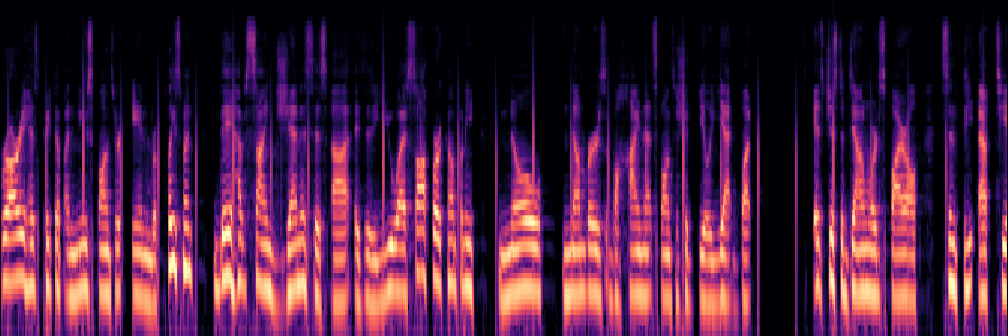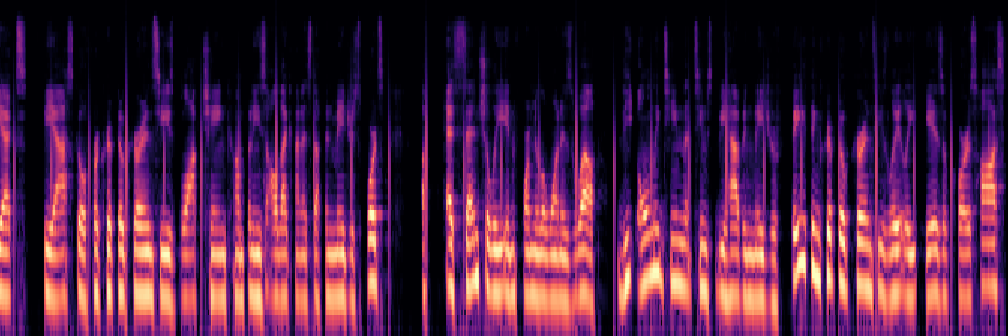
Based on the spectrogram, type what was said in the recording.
Ferrari has picked up a new sponsor in replacement. They have signed Genesis. Uh, it's a U.S. software company no numbers behind that sponsorship deal yet, but it's just a downward spiral since the FTX fiasco for cryptocurrencies, blockchain companies, all that kind of stuff in major sports, essentially in Formula One as well. The only team that seems to be having major faith in cryptocurrencies lately is, of course, Haas.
